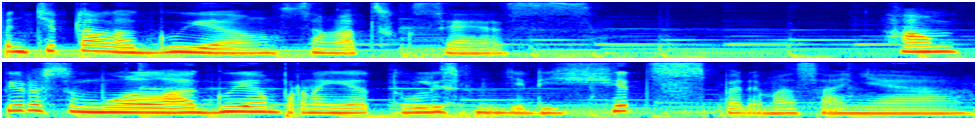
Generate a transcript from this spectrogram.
pencipta lagu yang sangat sukses hampir semua lagu yang pernah ia tulis menjadi hits pada masanya.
